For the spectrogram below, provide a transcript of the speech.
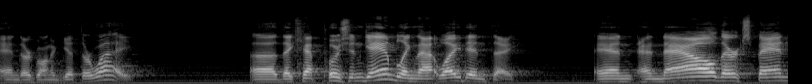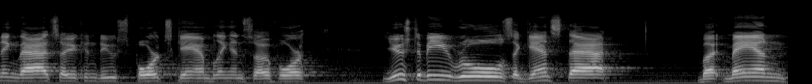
and they're going to get their way. Uh, they kept pushing gambling that way, didn't they? And, and now they're expanding that so you can do sports gambling and so forth. Used to be rules against that, but man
